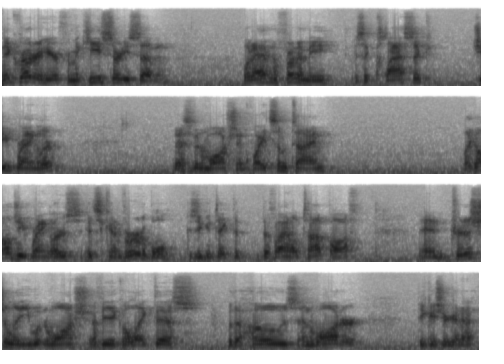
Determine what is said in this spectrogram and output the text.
Nick Roeder here from McKees 37. What I have in front of me is a classic Jeep Wrangler. that has been washed in quite some time. Like all Jeep Wranglers, it's convertible because you can take the, the vinyl top off. And traditionally, you wouldn't wash a vehicle like this with a hose and water because you're going to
